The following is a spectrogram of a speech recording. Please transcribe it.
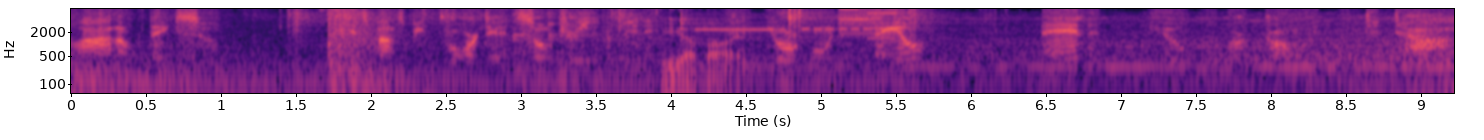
Well, I don't think so. It's about to be four dead soldiers in a minute. Yeah, boy. You're going to fail, then you are going to die.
